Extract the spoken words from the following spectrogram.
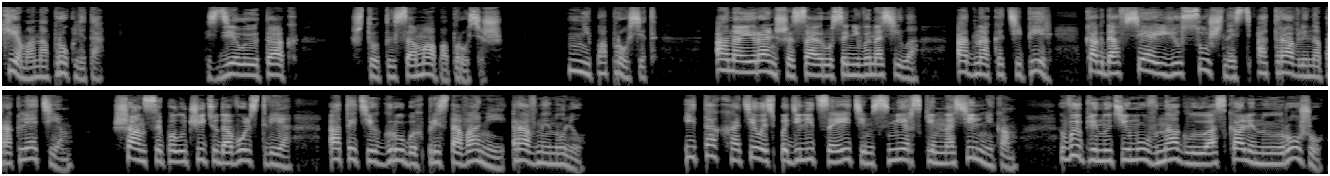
Кем она проклята? «Сделаю так, что ты сама попросишь». Не попросит. Она и раньше Сайруса не выносила, однако теперь, когда вся ее сущность отравлена проклятием, шансы получить удовольствие от этих грубых приставаний равны нулю. И так хотелось поделиться этим с мерзким насильником, выплюнуть ему в наглую оскаленную рожу.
